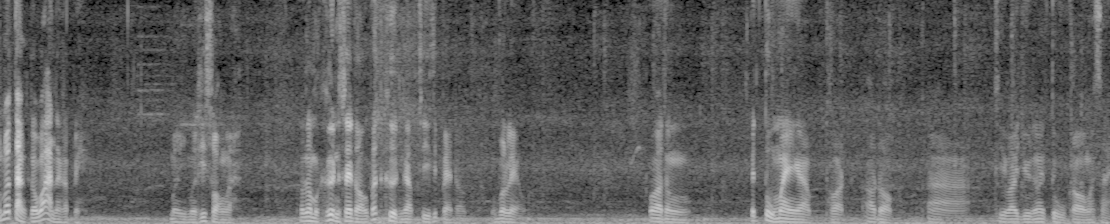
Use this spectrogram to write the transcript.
พิ่นมาตั้งแต่ว่านนะครับนี่เมื่อเมื่อที่สองละเพิ่นเอามาขึ้นใส่ดอกเบิดขึ้นครับสี่สิบแปดดอกบ่แล้วเพราะว่าต้องเป็นตู้ใหม่ครับถอดเอาดอกอ่าที่ว่าอยู่ในตู้เก่ามาใส่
